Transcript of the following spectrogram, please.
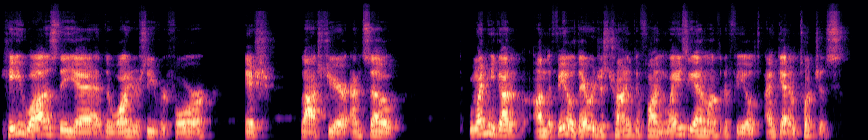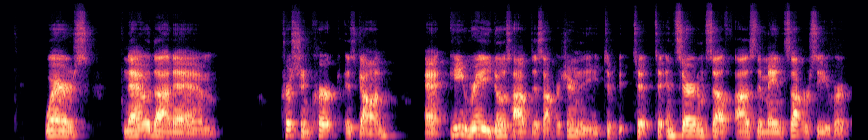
he was the uh, the wide receiver four ish last year, and so when he got on the field, they were just trying to find ways to get him onto the field and get him touches. Whereas now that um, Christian Kirk is gone, uh, he really does have this opportunity to, to to insert himself as the main slot receiver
